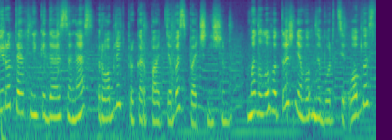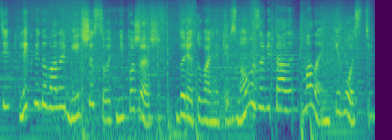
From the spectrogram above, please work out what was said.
Піротехніки ДСНС роблять Прикарпаття безпечнішим. Минулого тижня вогнеборці області ліквідували більше сотні пожеж. До рятувальників знову завітали маленькі гості.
